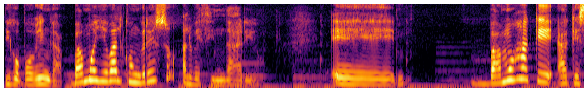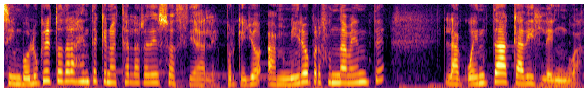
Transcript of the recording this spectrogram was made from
Digo, pues venga, vamos a llevar el Congreso al vecindario. Eh, vamos a que, a que se involucre toda la gente que no está en las redes sociales, porque yo admiro profundamente la cuenta Cádiz Lengua.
